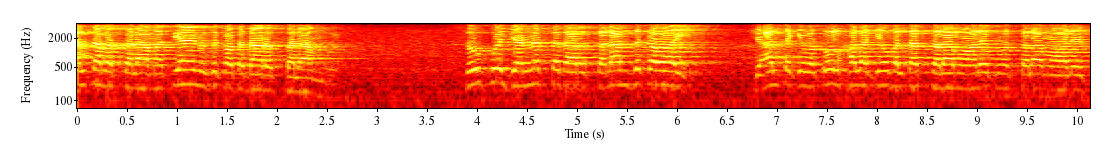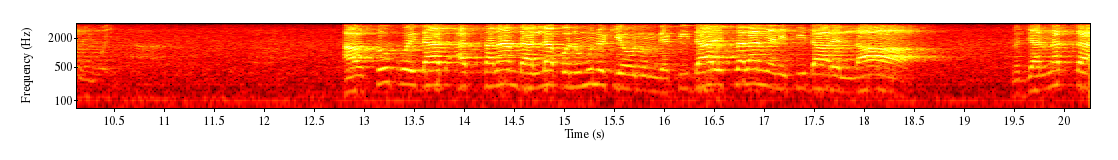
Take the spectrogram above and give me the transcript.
الته بس سلامتی نو زکه ته دار السلام وي سو کوئی جنت ته دار السلام زکه وای چې الته کې وټول خلک یو بل ته السلام علیکم السلام علیکم وي او سو کوئی داد السلام د الله په نومونو کې ونوم دی فی دار السلام یعنی فی دار الله نو جنت ته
